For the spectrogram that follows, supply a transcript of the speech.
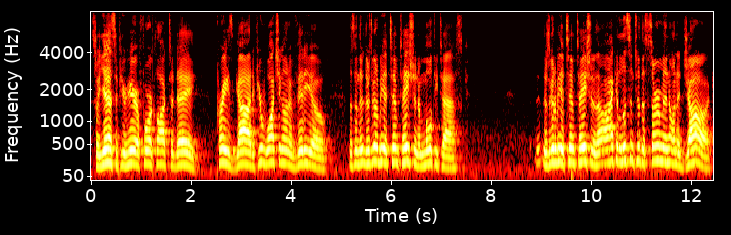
So, yes, if you're here at 4 o'clock today, praise God. If you're watching on a video, listen, there's going to be a temptation to multitask. There's going to be a temptation. Oh, I can listen to the sermon on a jog.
